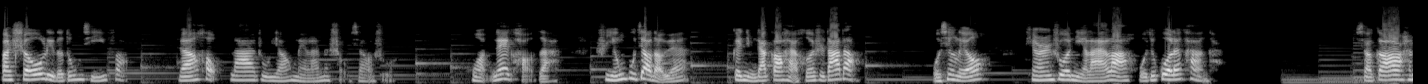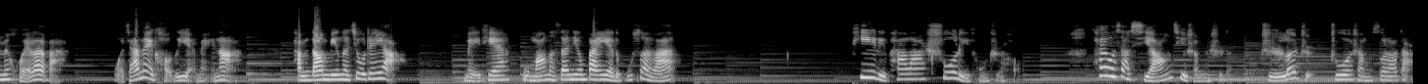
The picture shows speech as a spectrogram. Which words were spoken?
把手里的东西一放，然后拉住杨美兰的手，笑说：“我们那口子是营部教导员，跟你们家高海河是搭档。我姓刘，听人说你来了，我就过来看看。小高还没回来吧？我家那口子也没呢。他们当兵的就这样，每天不忙的三更半夜的不算完。”噼里啪啦说了一通之后，他又像想起什么似的，指了指桌上的塑料袋。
